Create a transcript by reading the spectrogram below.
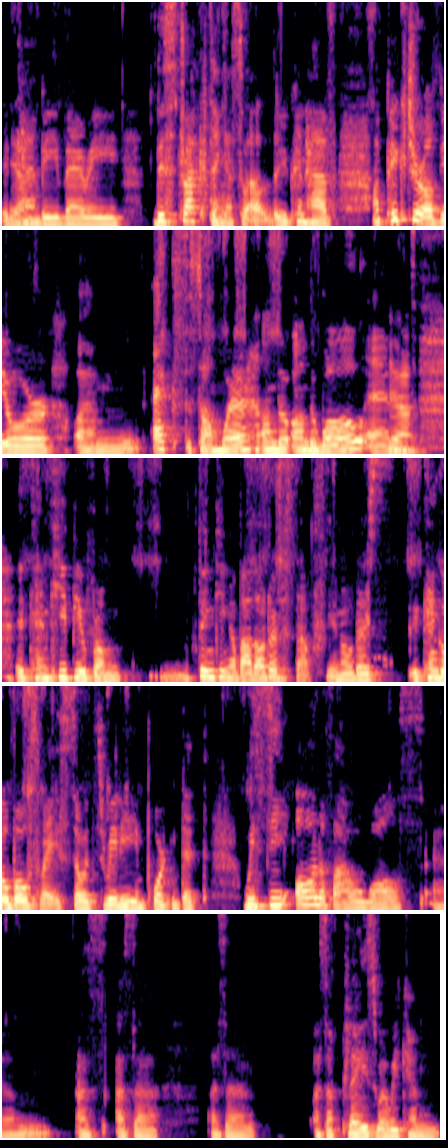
It yeah. can be very distracting as well. You can have a picture of your um, ex somewhere on the on the wall, and yeah. it can keep you from thinking about other stuff. You know, there's it can go both ways. So it's really important that we see all of our walls um, as as a as a as a place where we can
